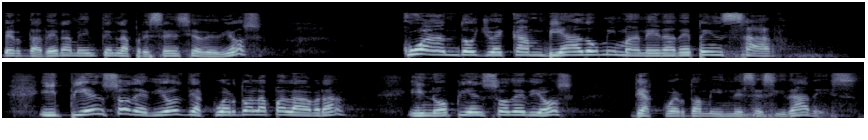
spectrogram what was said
verdaderamente en la presencia de Dios? Cuando yo he cambiado mi manera de pensar y pienso de Dios de acuerdo a la palabra y no pienso de Dios de acuerdo a mis necesidades.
